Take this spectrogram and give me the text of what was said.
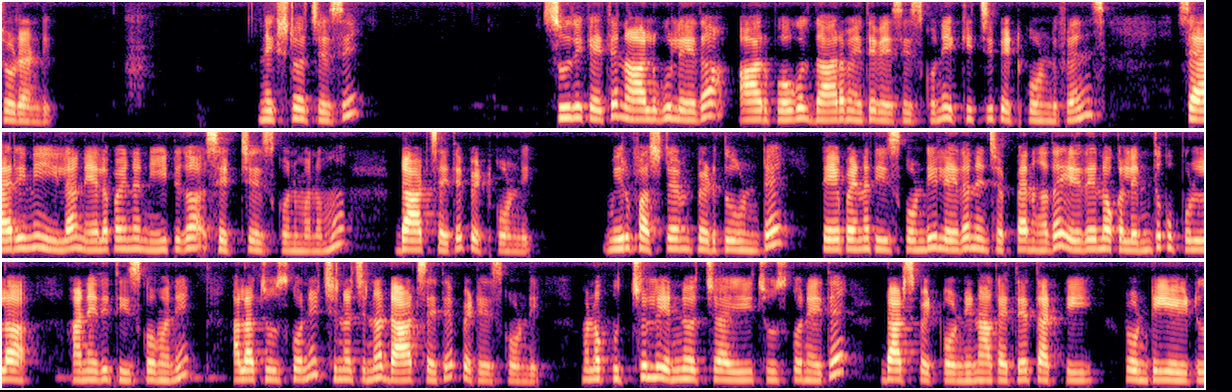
చూడండి. నెక్స్ట్ వచ్చేసి సూదికైతే నాలుగు లేదా ఆరు పోగులు దారం అయితే వేసేసుకొని ఎక్కిచ్చి పెట్టుకోండి ఫ్రెండ్స్ శారీని ఇలా నేలపైన నీట్గా సెట్ చేసుకొని మనము డాట్స్ అయితే పెట్టుకోండి. మీరు ఫస్ట్ టైం పెడుతూ ఉంటే టేప్ అయినా తీసుకోండి. లేదా నేను చెప్పాను కదా ఏదైనా ఒక లెంత్కు పుల్ల అనేది తీసుకోమని అలా చూసుకొని చిన్న చిన్న డాట్స్ అయితే పెట్టేసుకోండి. మన కుచ్చులు ఎన్ని వచ్చాయి చూసుకొని అయితే డాట్స్ పెట్టుకోండి. నాకైతే thirty twenty eight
